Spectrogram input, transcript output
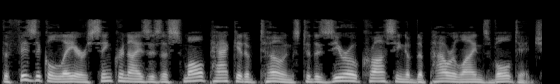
The physical layer synchronizes a small packet of tones to the zero crossing of the power line's voltage.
